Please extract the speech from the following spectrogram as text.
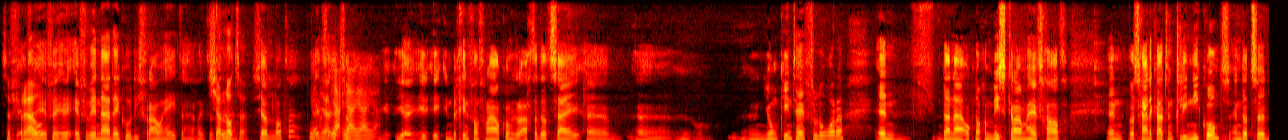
Zijn vrouw, Even, even weer nadenken hoe die vrouw heet eigenlijk. Dat, eh, Charlotte. Charlotte? Ja, Heet ja, ja, ja, ja. Ja, in, in het begin van het verhaal kom je erachter dat zij eh, eh, een- een jong kind heeft verloren. En daarna ook nog een miskraam heeft gehad. En waarschijnlijk uit een kliniek komt. En dat ze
